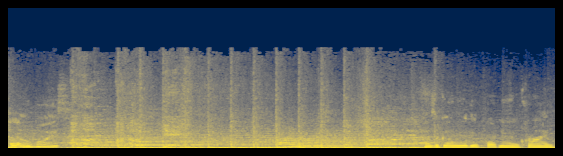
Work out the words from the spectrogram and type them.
Hello, boys. How's it going with your partner in crime?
